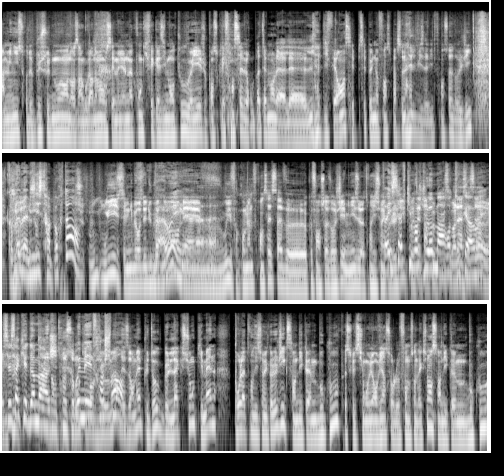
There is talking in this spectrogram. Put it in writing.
un ministre de plus ou de moins dans un gouvernement où c'est Emmanuel Macron qui fait quasiment tout, vous voyez, je pense que les Français verront pas tellement la, la, la différence. C'est pas une offense personnelle vis-à-vis de François de Rugy. Quand même un ministre important. oui, c'est le numéro 2 du bah gouvernement, mais euh... oui, enfin combien de Français savent euh, que François de Rugy est ministre de la transition enfin, écologique? Ils savent qu'il mange du homard en tout cas. C'est ça, ça, qui est dommage. D'entre eux oui, mais franchement, désormais plutôt que l'action qu'il mène pour la transition écologique. Ça en dit quand même beaucoup parce que si on revient sur le fond de son action, ça en dit quand même beaucoup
